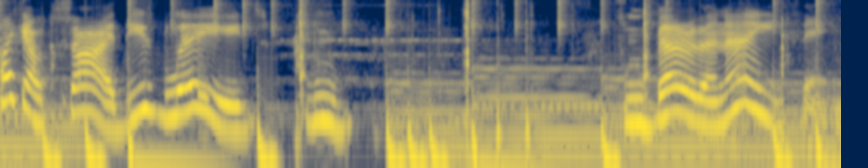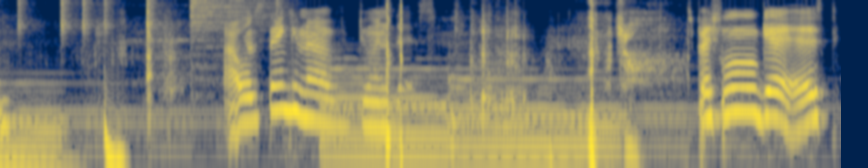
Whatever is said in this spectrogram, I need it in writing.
Like outside, these blades flew flew better than anything. I was thinking of doing this. Special guest,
